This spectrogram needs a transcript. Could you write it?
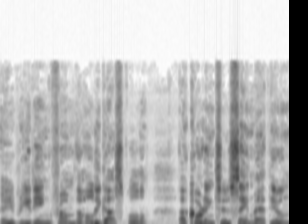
A reading from the Holy Gospel according to St. Matthew.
